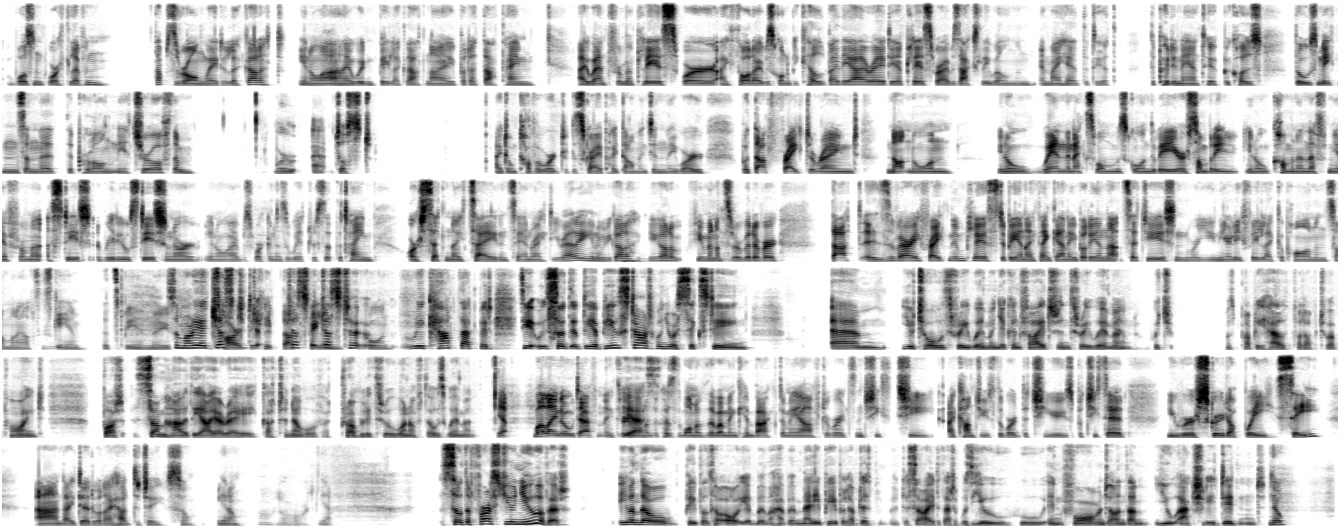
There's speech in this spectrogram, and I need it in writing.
wasn't worth living. That was the wrong way to look at it, you know, and I wouldn't be like that now. But at that time, I went from a place where I thought I was going to be killed by the IRA to a place where I was actually willing in my head to do it, to put an end to it, because those meetings and the, the prolonged nature of them were uh, just, I don't have a word to describe how damaging they were, but that fright around not knowing you know, when the next one was going to be, or somebody, you know, coming and lifting you from a, a station, a radio station, or you know, I was working as a waitress at the time, or sitting outside and saying, "Right, are you ready? You know, you got a, you got a few minutes or whatever." that is a very frightening place to be. And I think anybody in that situation where you nearly feel like a pawn in someone else's mm. game that's being moved. So, Máiría, it's just hard to keep that just, feeling just to going. recap that bit. See, so the, the abuse started when you were 16. Um, you told three women, you confided in three women, yeah. which was probably helpful up to a point. But somehow the IRA got to know of it, probably mm-hmm. through one of those women. Yeah. Well, I know definitely through yes. one of because one of the women came back to me afterwards and she she I can't use the word that she used, but she said, You were screwed up we see and I did what I had to do. So, you know. Oh Lord. Yeah. So the first you knew of it, even though people thought, oh, many people have decided that it was you who informed on them, you actually didn't. No.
